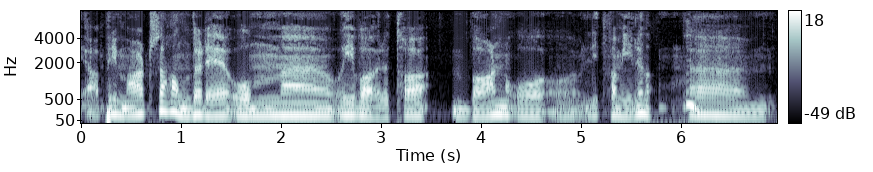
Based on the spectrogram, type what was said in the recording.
Ja, primært så handler det om eh, å ivareta barn og, og litt familie, da. Eh,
